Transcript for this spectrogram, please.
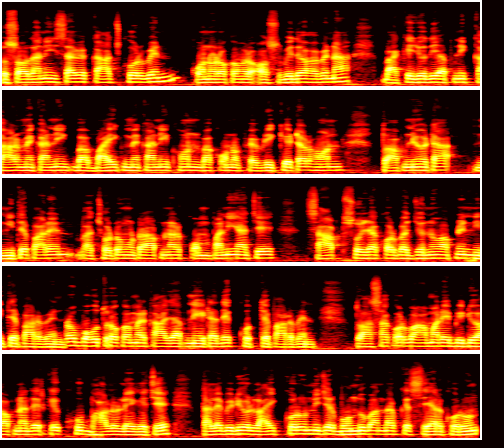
তো সাবধানী হিসাবে কাজ করবেন, কোনো রকমের অসুবিধা হবে না। বাকি যদি আপনি কার মেকানিক বা বাইক মেকানিক হন বা কোনো ফেব্রিকেটার হন, তো আপনি ওটা নিতে পারেন বা ছোটো মোটো আপনার কোম্পানি আছে সাফট সোজা করবার জন্যও আপনি নিতে পারবেন। আরও বহুত রকমের কাজ আপনি এটা দিয়ে করতে পারবেন। তো আশা করব আমার এই ভিডিও আপনাদেরকে খুব ভালো লেগেছে। তাহলে ভিডিও লাইক করুন, নিজের বন্ধু বান্ধবকে শেয়ার করুন।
